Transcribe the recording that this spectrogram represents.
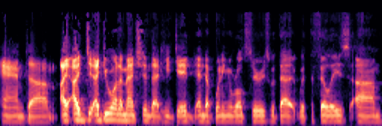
and um, I, I do, do want to mention that he did end up winning a World Series with that with the Phillies, um,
